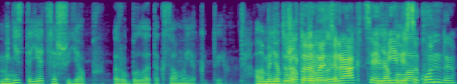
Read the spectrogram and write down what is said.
мені здається, що я б робила так само, як і ти. Але мені я дуже подобається реакція я мілісекунди. Була б...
